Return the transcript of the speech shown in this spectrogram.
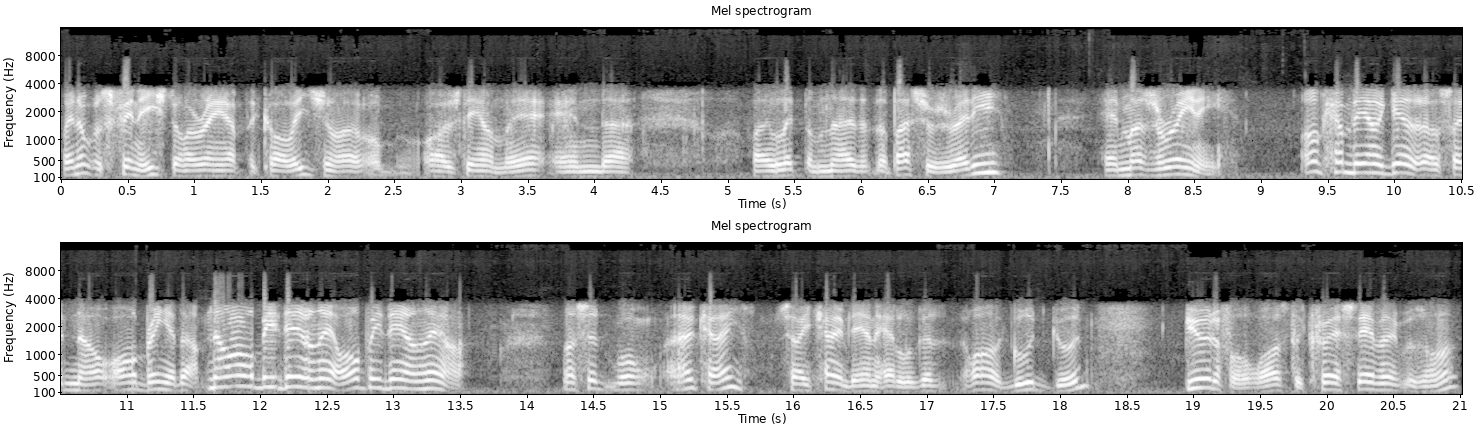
when it was finished, I rang up the college, and I, I was down there, and uh, I let them know that the bus was ready, and Mazzarini. I'll oh, come down and get it. I said, no, I'll bring it up. No, I'll be down now. I'll be down now. I said, well, okay. So he came down and had a look at it. Oh, good, good. Beautiful it was. The crest, everything was on it.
